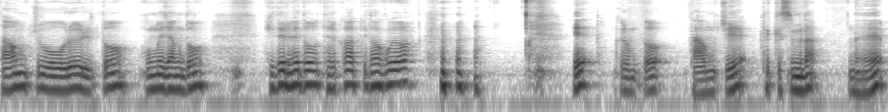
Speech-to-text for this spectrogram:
다음 주 월요일 또 국내장도 기대를 해도 될 것 같기도 하고요. 예, 그럼 또 다음 주에 뵙겠습니다. 네.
